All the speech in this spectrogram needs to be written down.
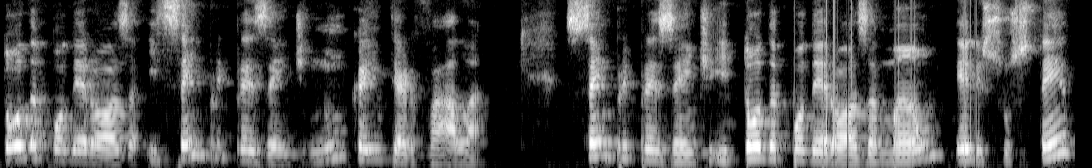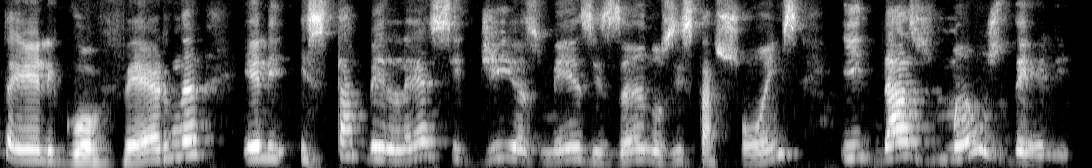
toda poderosa e sempre presente, nunca intervala, sempre presente e toda poderosa mão, ele sustenta, ele governa, ele estabelece dias, meses, anos, estações, e das mãos dele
